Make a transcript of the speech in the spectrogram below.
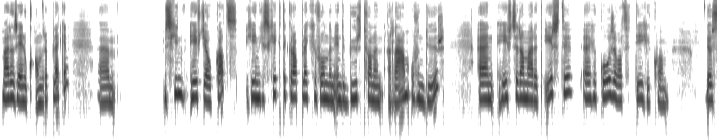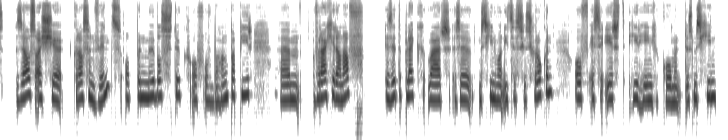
Maar er zijn ook andere plekken. Um, misschien heeft jouw kat geen geschikte krabplek gevonden in de buurt van een raam of een deur. En heeft ze dan maar het eerste uh, gekozen wat ze tegenkwam. Dus zelfs als je krassen vindt op een meubelstuk of, of behangpapier, um, vraag je dan af is dit de plek waar ze misschien van iets is geschrokken of is ze eerst hierheen gekomen? Dus misschien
